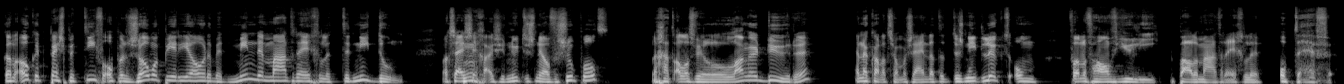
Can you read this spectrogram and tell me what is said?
kan ook het perspectief op een zomerperiode met minder maatregelen teniet doen. Want zij Hm. zeggen, als je nu te snel versoepelt, dan gaat alles weer langer duren. En dan kan het zomaar zijn dat het dus niet lukt om vanaf half juli bepaalde maatregelen op te heffen.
